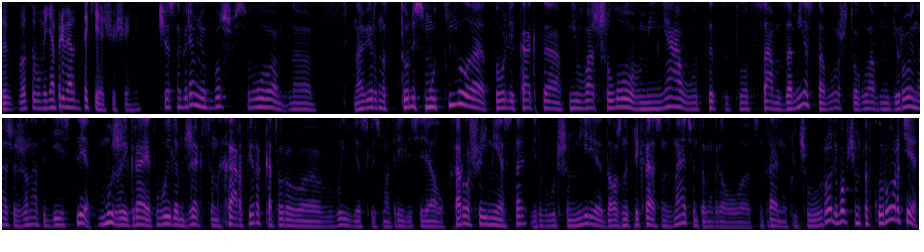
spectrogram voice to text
Вот у меня примерно такие ощущения. Честно говоря, мне больше всего, э, наверное, то ли смутило, то ли как-то не вошло в меня вот этот вот сам замес того, что главный герой нашей женаты 10 лет. Мужа играет Уильям Джексон Харпер, которого вы, если смотрели сериал «Хорошее место» или «В лучшем мире», должны прекрасно знать. Он там играл центральную ключевую роль. В общем-то, в «Курорте»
